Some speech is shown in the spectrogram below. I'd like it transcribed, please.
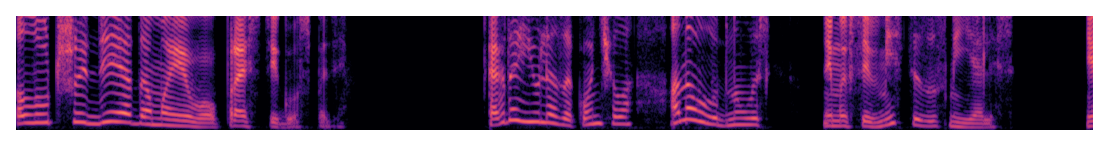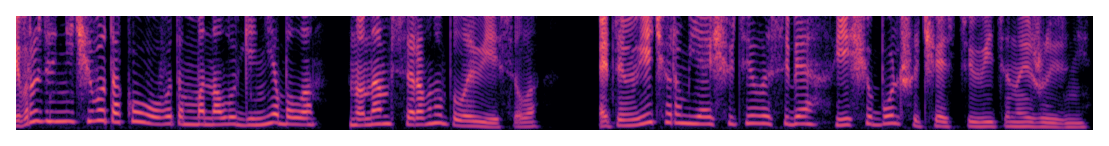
Лучше деда моего, прости господи. Когда Юля закончила, она улыбнулась, и мы все вместе засмеялись. И вроде ничего такого в этом монологе не было, но нам все равно было весело. Этим вечером я ощутила себя еще большей частью Витиной жизни.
